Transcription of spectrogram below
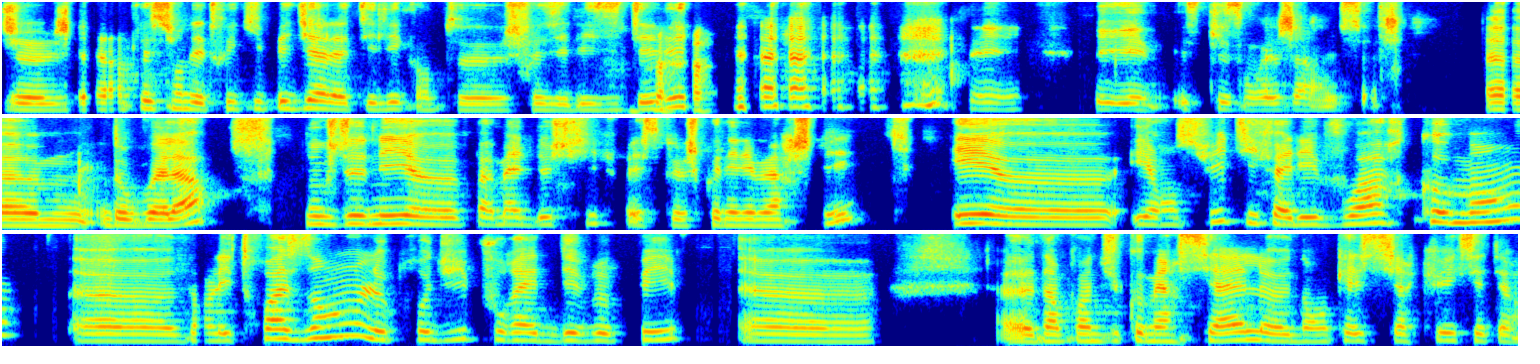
J'avais l'impression d'être Wikipédia à la télé quand euh, je faisais les ITV. excuse-moi, j'ai un message. Euh, donc voilà. Donc je donnais euh, pas mal de chiffres parce que je connais les marchés. Et, et ensuite, il fallait voir comment, dans les trois ans, le produit pourrait être développé d'un point de vue commercial, dans quel circuit, etc.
